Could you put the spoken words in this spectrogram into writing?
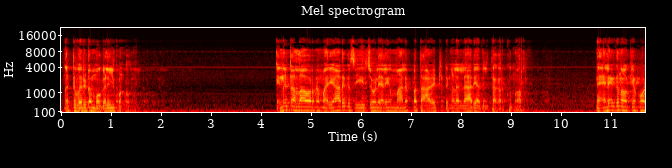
എന്നിട്ട് ഇവരുടെ മുകളിൽ കൊണ്ടുവന്നു. എന്നിട്ട് അള്ളാഹു പറഞ്ഞു മര്യാദയ്ക്ക് സ്വീകരിച്ചോളി അല്ലെങ്കിൽ മലപ്പ താഴെ ഇട്ടിട്ട് നിങ്ങൾ എല്ലാവരെയും അതിൽ തകർക്കുന്നു പറഞ്ഞു. മേലേക്ക് നോക്കിയപ്പോൾ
